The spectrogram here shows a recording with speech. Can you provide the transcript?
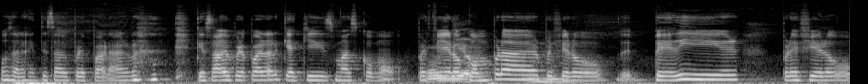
O sea, la gente sabe preparar, que sabe preparar, que aquí es más como prefiero comprar, prefiero eh, pedir, prefiero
